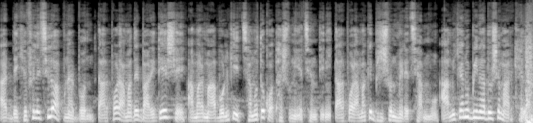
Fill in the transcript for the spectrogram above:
আর দেখে ফেলেছিল আপনার বোন। তারপর আমাদের বাড়িতে এসে আমার মা বোনকে ইচ্ছামতো কথা শুনিয়েছেন তিনি। তারপর আমাকে ভীষণ মেরেছে আম্মু। আমি কেন বিনা দোষে মার খেলাম?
